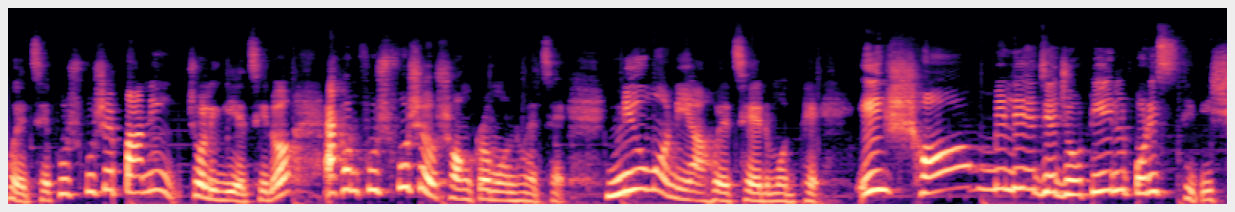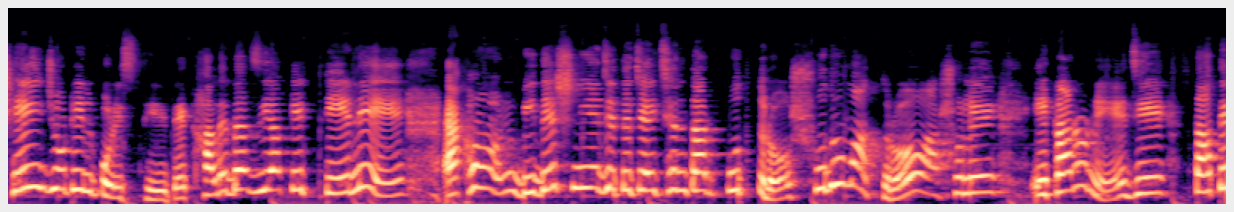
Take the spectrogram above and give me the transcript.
হয়েছে। ফুসফুসে পানি চলে গিয়েছিল, এখন ফুসফুসেও সংক্রমণ হয়েছে। নিউমোনিয়া হয়েছে এর মধ্যে। এই সব মিলিয়ে যে জটিল পরিস্থিতি, সেই জটিল পরিস্থিতিতে খালেদা জিয়াকে টেনে এখন বিদেশ নিয়ে যেতে চাইছেন তার পুত্র, শুধুমাত্র আসলে এ কারণে যে তাতে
